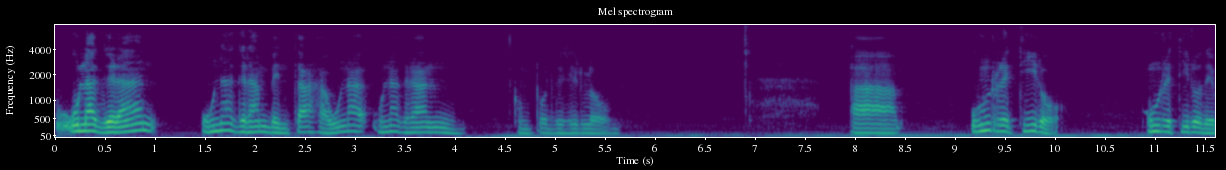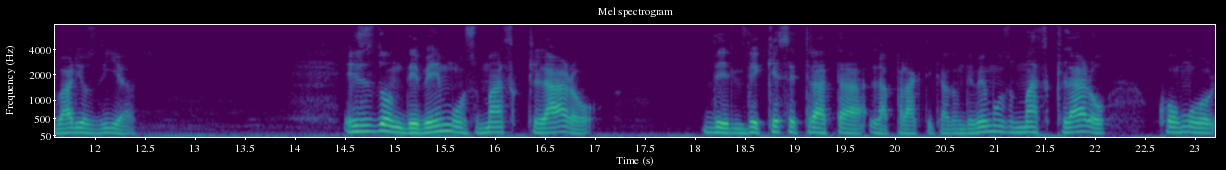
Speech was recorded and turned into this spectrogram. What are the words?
una gran, una gran ventaja, una, una gran, ¿cómo por decirlo? Uh, un retiro, un retiro de varios días, es donde vemos más claro de, qué se trata la práctica, donde vemos más claro cómo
